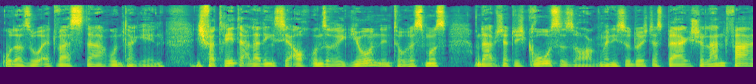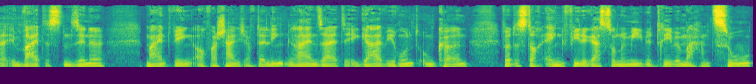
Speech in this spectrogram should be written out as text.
oder so etwas da runtergehen. Ich vertrete allerdings ja auch unsere Region, den Tourismus, und da habe ich natürlich große Sorgen. Wenn ich so durch das Bergische Land fahre, im weitesten Sinne, meinetwegen auch wahrscheinlich auf der linken Rheinseite, egal wie rund um Köln, wird es doch eng. Viele Gastronomiebetriebe machen zu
